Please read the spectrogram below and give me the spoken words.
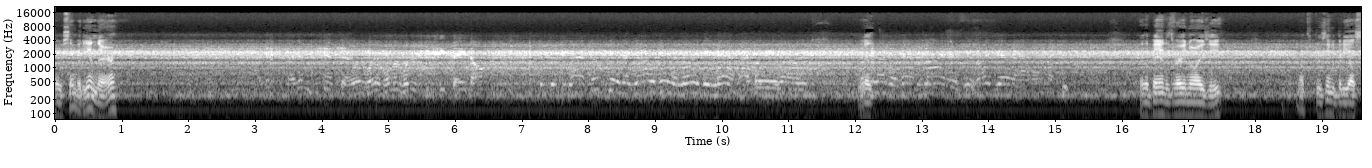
There's somebody in there. Yeah. the band is very noisy. I don't think there's anybody else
